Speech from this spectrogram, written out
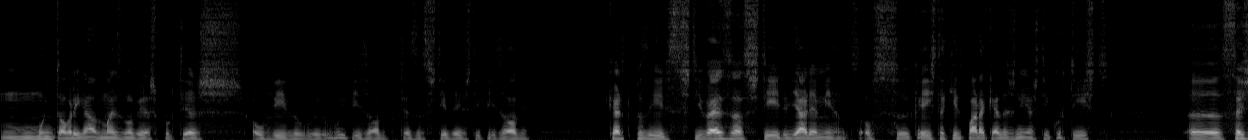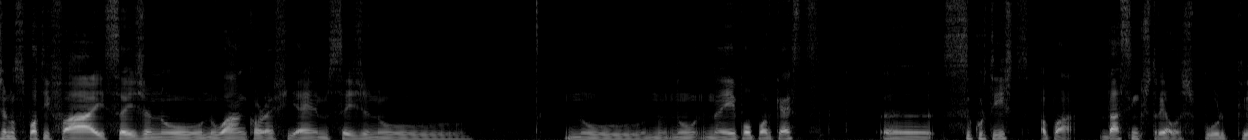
muito obrigado mais uma vez por teres ouvido o episódio, por teres assistido a este episódio. Quero-te pedir, se estiveres a assistir diariamente ou se caíste aqui de paraquedas neste e curtiste, uh, seja no Spotify, seja no, no Anchor FM, seja no, no, no na Apple Podcast, uh, se curtiste, opa, dá 5 estrelas, porque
